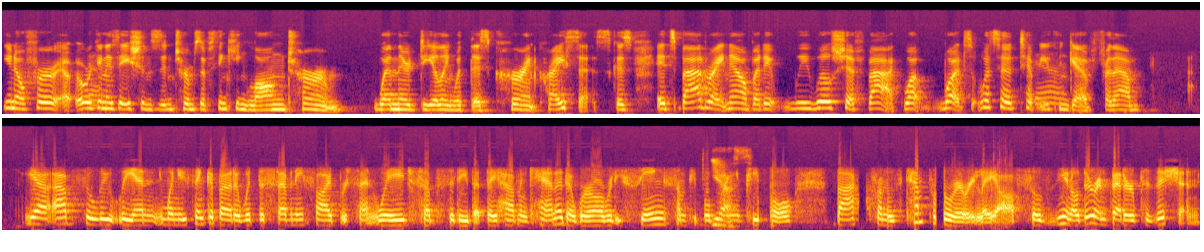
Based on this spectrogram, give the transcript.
You know, for organizations in terms of thinking long term when they're dealing with this current crisis because it's bad right now, but it we will shift back. What what's what's a tip you can give for them? Yeah, absolutely. And when you think about it, with the 75% wage subsidy that they have in Canada, we're already seeing some people Yes. bringing people back from those temporary layoffs. So, you know, they're in better position.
